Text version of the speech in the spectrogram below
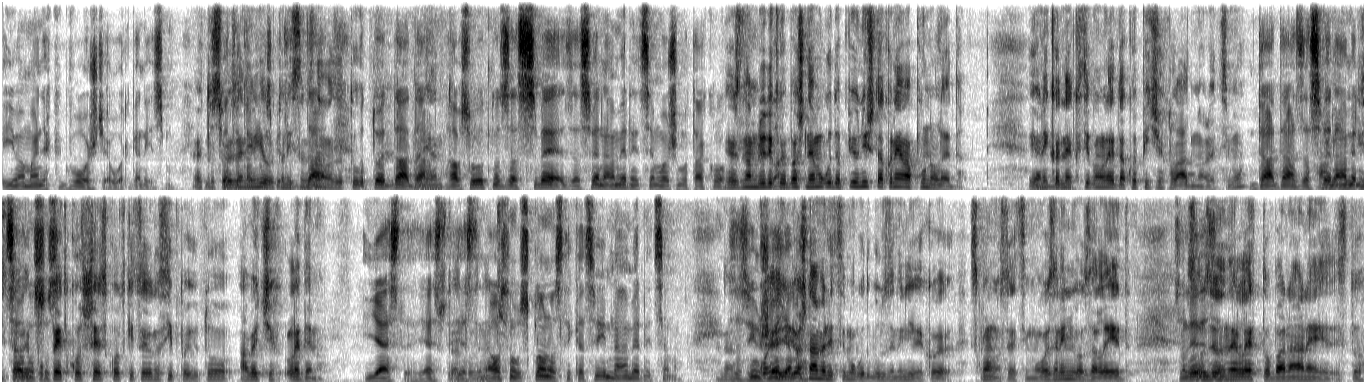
ima manjak gvožđa u organizmu. Eto, to je zanimljivo, to nisam da, znao za tu to je, Da, da, apsolutno za sve, za sve namirnice možemo tako... Ja znam ljudi da. koji baš ne mogu da piju ništa ako nema puno leda. Ја никад не сипам лед ако пиче хладно, рецимо. Да, да, за све намерници односно... По пет, кос, шест коткица и онда сипају то, а веќе ледено. Јесте, јесте, Шта јесте. Значи? На основу склонности кај свим намерницама, да. за свим Кој, желјама. Још намерници могу да бидат занимљиве, кој склонност рецимо. Ово е занимљиво за лед. За лед, за... не лето, банане, исто.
